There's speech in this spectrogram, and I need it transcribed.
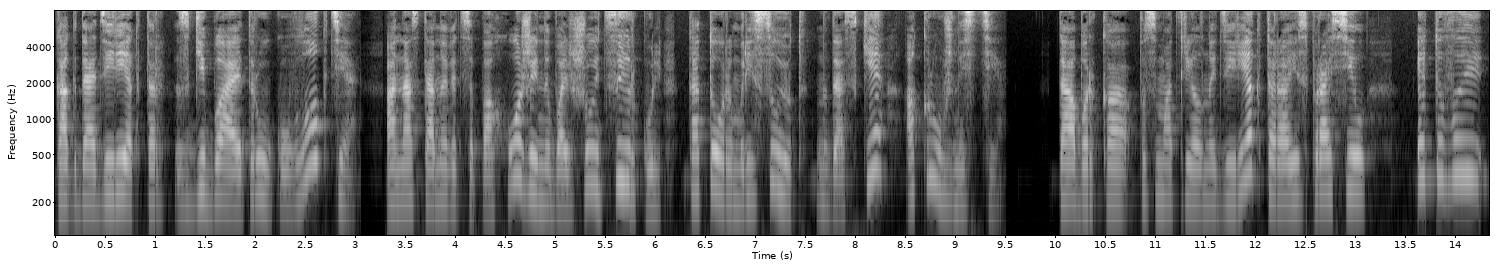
Когда директор сгибает руку в локте, она становится похожей на большой циркуль, которым рисуют на доске окружности. Таборка посмотрел на директора и спросил, «Это вы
